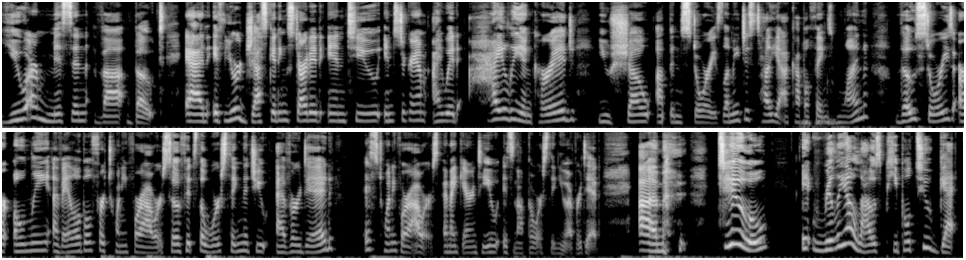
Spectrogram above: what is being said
you are missing the boat. And if you're just getting started into Instagram, I would highly encourage you show up in stories. Let me just tell you a couple things. One, those stories are only available for 24 hours. So if it's the worst thing that you ever did, it's 24 hours. And I guarantee you it's not the worst thing you ever did. Um, two, it really allows people to get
